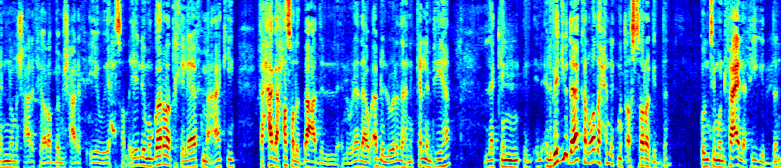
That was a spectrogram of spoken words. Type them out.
إنه مش عارف يا رب مش عارف إيه ويحصل إيه لمجرد خلاف معاكي في حاجة حصلت بعد ال- الولادة أو قبل الولادة هنتكلم فيها. لكن ال- ال- الفيديو ده كان واضح إنك متأثرة جدا كنت منفعلة فيه جدا.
